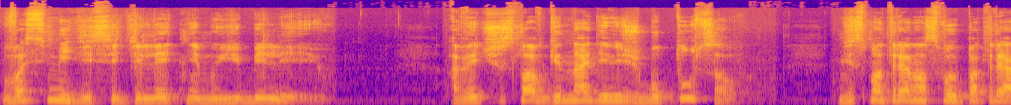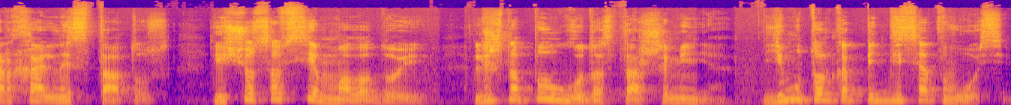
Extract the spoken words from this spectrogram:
80-летнему юбилею. А Вячеслав Геннадьевич Бутусов, несмотря на свой патриархальный статус, еще совсем молодой, лишь на полгода старше меня. Ему только 58.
